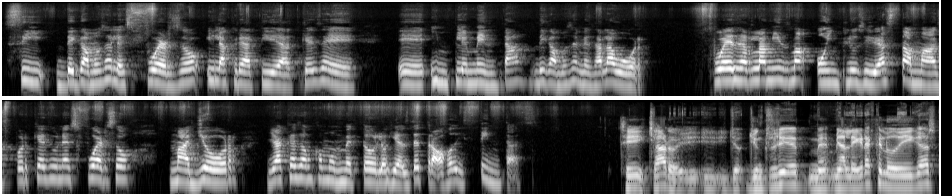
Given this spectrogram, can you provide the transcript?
si, digamos, el esfuerzo y la creatividad que se eh, implementa, digamos, en esa labor puede ser la misma o inclusive hasta más porque es un esfuerzo mayor, ya que son como metodologías de trabajo distintas. Sí, claro, y, yo, inclusive me, me, alegra que lo digas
